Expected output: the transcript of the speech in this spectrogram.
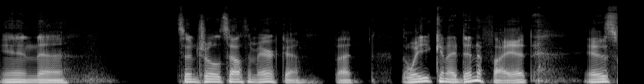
in uh, Central South America. But the way you can identify it is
